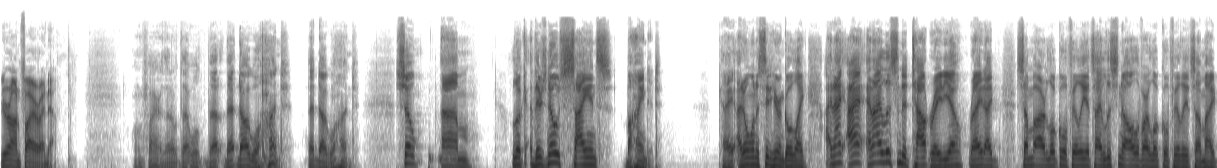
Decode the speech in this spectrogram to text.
you're on fire right now. On fire. That that will that that dog will hunt. That dog will hunt. So, um, look, there's no science behind it. Okay, I don't want to sit here and go like, and I, I and I listen to Tout Radio, right? I some of our local affiliates. I listen to all of our local affiliates on my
